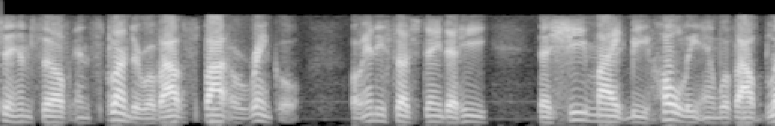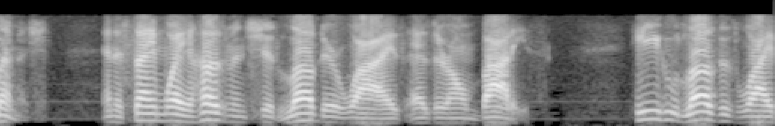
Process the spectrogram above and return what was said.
to himself in splendor, without spot or wrinkle, or any such thing that he that she might be holy and without blemish. In the same way, husbands should love their wives as their own bodies. He who loves his wife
